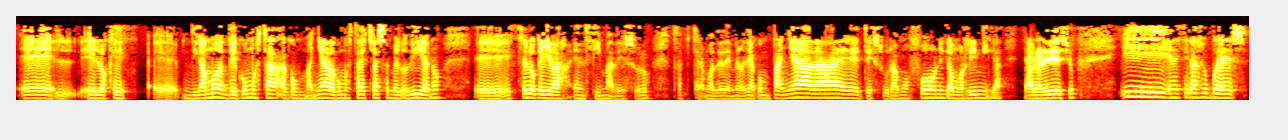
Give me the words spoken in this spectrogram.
Eh, en los que, eh, digamos, de cómo está acompañado, cómo está hecha esa melodía, ¿no? Eh, qué es lo que lleva encima de eso, ¿no? tenemos desde melodía acompañada, textura homofónica, homorítmica, ya hablaré de eso. Y en este caso, pues,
